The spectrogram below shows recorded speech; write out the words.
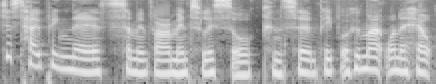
just hoping there's some environmentalists or concerned people who might want to help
